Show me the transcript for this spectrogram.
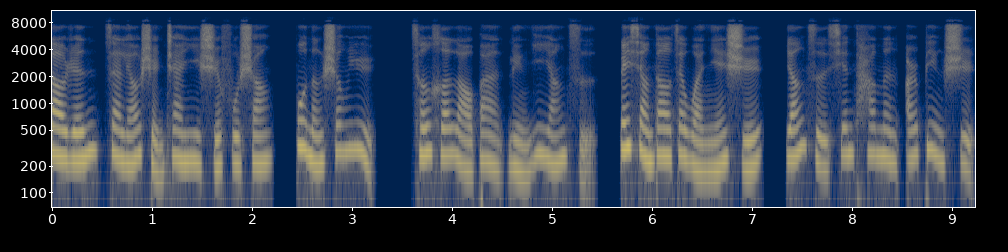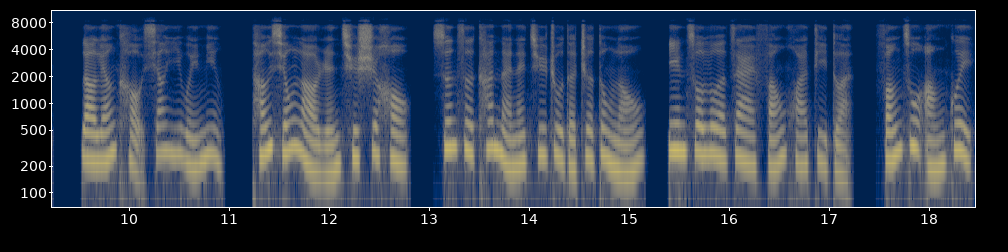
老人在辽沈战役时负伤，不能生育，曾和老伴领一养子，没想到在晚年时，养子先他们而病逝，老两口相依为命。唐雄老人去世后，孙子看奶奶居住的这栋楼，因坐落在繁华地段，房租昂贵。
